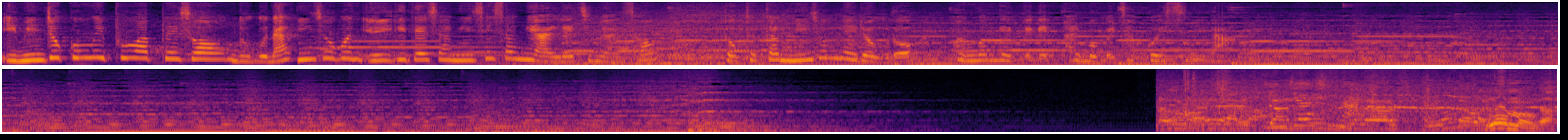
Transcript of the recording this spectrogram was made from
이 민족공예품 앞에서 누구나 민속원 일기 대상이 세상에 알려지면서 독특한 민속 매력으로 관광객들의 발목을 잡고 있습니다. 内蒙的，啊，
